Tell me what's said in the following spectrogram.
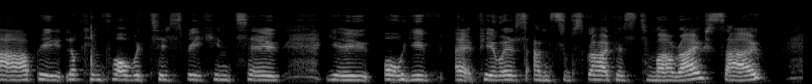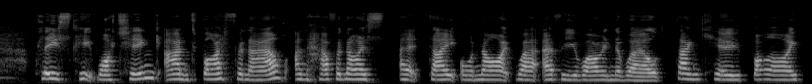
I'll be looking forward to speaking to you, all you uh, viewers and subscribers tomorrow. So please keep watching and bye for now and have a nice uh, day or night wherever you are in the world. Thank you. Bye.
